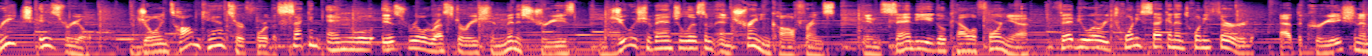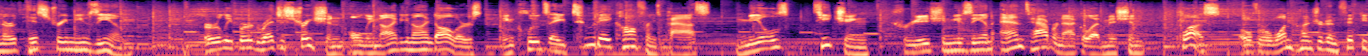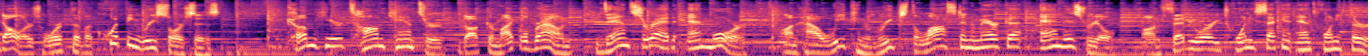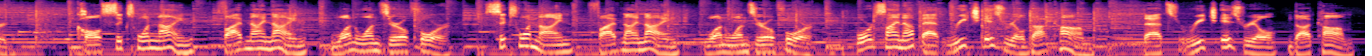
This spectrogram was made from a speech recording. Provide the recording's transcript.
Reach Israel. Join Tom Cantor for the second annual Israel Restoration Ministries Jewish Evangelism and Training Conference in San Diego, California, February 22nd and 23rd at the Creation and Earth History Museum. Early bird registration, only $99, includes a two day conference pass, meals, teaching, Creation Museum, and Tabernacle admission, plus over $150 worth of equipping resources. Come hear Tom Cantor, Dr. Michael Brown, Dan Sered, and more on how we can reach the lost in America and Israel on February 22nd and 23rd. Call 619 599 1104. 619 599 1104. Or sign up at reachisrael.com. That's reachisrael.com.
